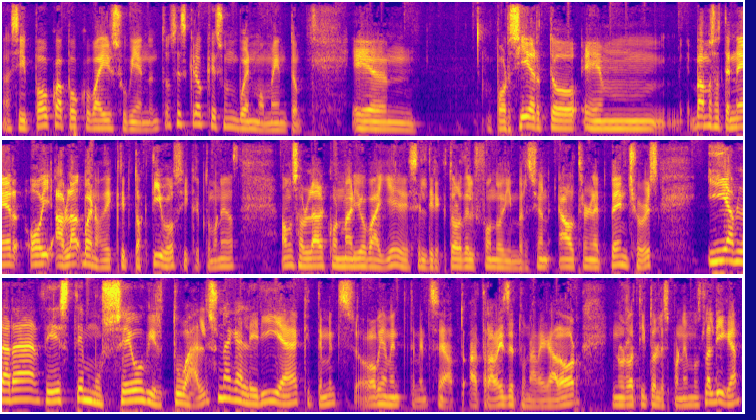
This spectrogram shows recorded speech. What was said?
Así poco a poco va a ir subiendo. Entonces creo que es un buen momento. Eh, por cierto, eh, vamos a tener hoy, hablar, bueno, de criptoactivos y criptomonedas, vamos a hablar con Mario Valle, es el director del fondo de inversión Alternate Ventures, y hablará de este museo virtual. Es una galería que te metes, obviamente te metes a, través de tu navegador, en un ratito les ponemos la liga,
